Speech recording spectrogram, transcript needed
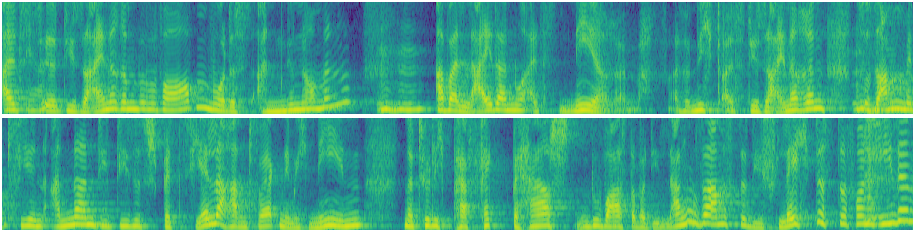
als ja. Äh, Designerin beworben, wurde es angenommen, mhm. aber leider nur als Näherin also nicht als Designerin, zusammen mhm. mit vielen anderen, die dieses spezielle Handwerk, nämlich Nähen, natürlich perfekt beherrschten. Du warst aber die langsamste, die schlechteste von ihnen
